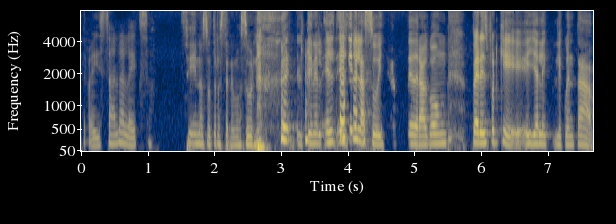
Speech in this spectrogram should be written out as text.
pero ahí está la Alexa. Sí, nosotros tenemos una. él, tiene, él, tiene la suya de dragón, pero es porque ella le, le cuenta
